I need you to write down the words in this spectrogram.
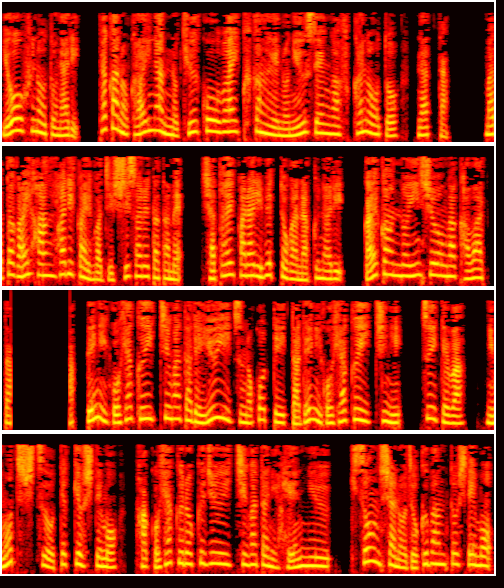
用不能となり高野海南の急勾配区間への入線が不可能となった。また外反張り替えが実施されたため、車体からリベットがなくなり、外観の印象が変わった。デニ501型で唯一残っていたデニ501については、荷物室を撤去しても、ハ561型に編入、既存車の続版としても、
